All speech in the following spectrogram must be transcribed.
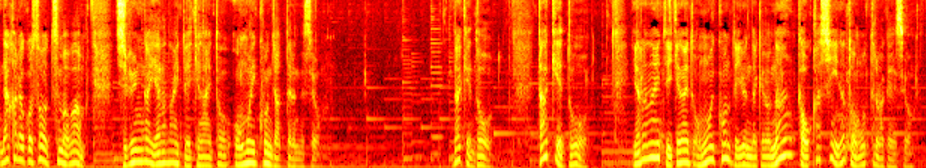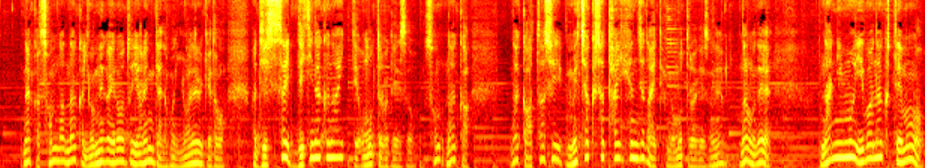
だからこそ妻は自分がやらないといけないと思い込んじゃってるんですよ。だけどだけどやらないといけないと思い込んでいるんだけどなんかおかしいなと思ってるわけですよ。なんかそんななんか嫁がいろいろとやれみたいなふうに言われるけど実際できなくないって思ってるわけですよ。そなんかなんか私めちゃくちゃ大変じゃないっていうふうに思ってるわけですよね。なので何も言わなくても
